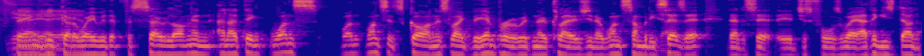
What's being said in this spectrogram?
thing. Yeah, yeah, he got away with it for so long, and and I think once once it's gone, it's like the emperor with no clothes. You know, once somebody yeah. says it, then it's it. It just falls away. I think he's done.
